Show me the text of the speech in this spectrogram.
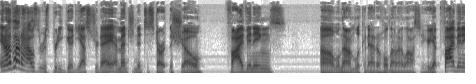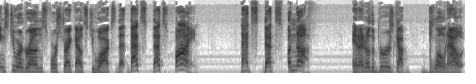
And I thought Houser was pretty good yesterday. I mentioned it to start the show five innings. Uh, well, now I'm looking at it. Hold on, I lost it here. Yep, five innings, two earned runs, four strikeouts, two walks. That that's that's fine. That's that's enough. And I know the Brewers got blown out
